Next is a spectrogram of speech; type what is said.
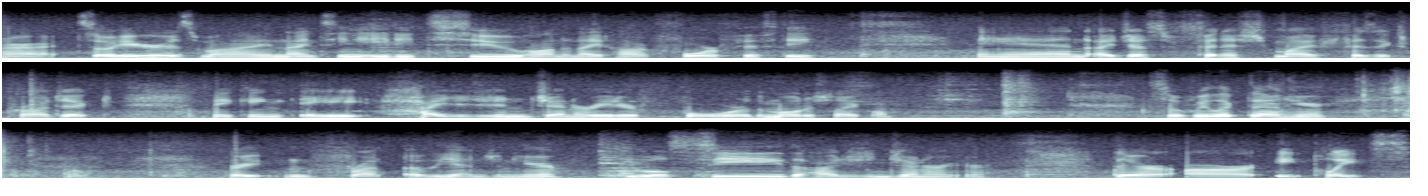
Alright, so here is my 1982 Honda Nighthawk 450 and I just finished my physics project making a hydrogen generator for the motorcycle. So if we look down here, right in front of the engine here, you will see the hydrogen generator. There are eight plates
